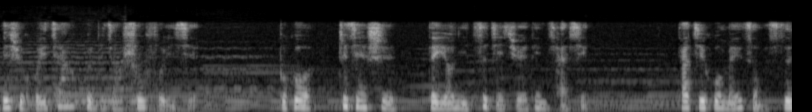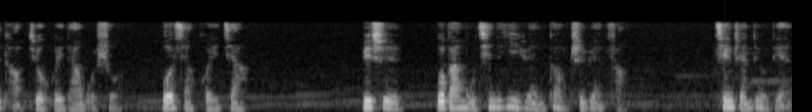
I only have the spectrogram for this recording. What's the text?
也许回家会比较舒服一些。不过这件事得由你自己决定才行。”他几乎没怎么思考就回答我说：“我想回家。”于是。我把母亲的意愿告知院方。清晨六点，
